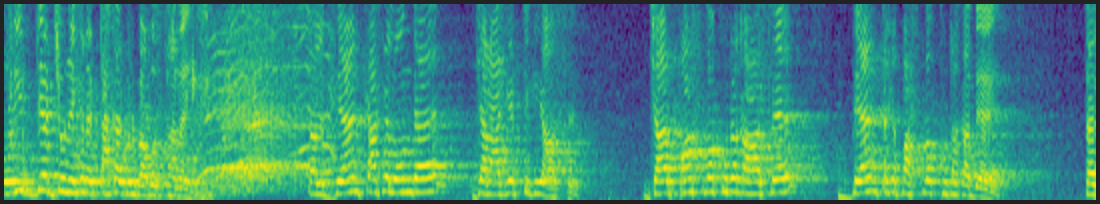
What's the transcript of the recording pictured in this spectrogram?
গরিবদের জন্য এখানে টাকার কোনো ব্যবস্থা নাই। তাহলে ব্যাংক কাকে লোন দেয়? যার আগের থেকেই আসে যার পাঁচ লক্ষ টাকা আসে ব্যাংক তাকে পাঁচ লক্ষ টাকা দেয়। তাই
